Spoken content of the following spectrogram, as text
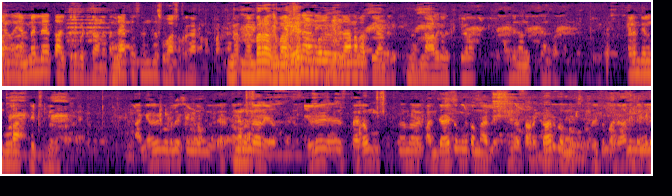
വന്ന എം എൽ എ താല്പര്യപ്പെട്ടതാണ് പഞ്ചായത്ത് പ്രസിഡന്റ് ശുപാർശ പ്രകാരമാണ് പറഞ്ഞത്. ഈ തെറ്റിദ്ധാരണ പറ്റിയാണ്ട് ഇന്ന് ആളുകളെ കുട്ടികളെ അതിനാണ് ഈ തെറ്റിദ്ധാരണ പറ്റുന്നത് അതിലെന്തെങ്കിലും കൂടാ ലക്ഷ്യം അങ്ങനെ ഒരു കൂടുതൽ ലക്ഷ്യങ്ങളൊന്നുമില്ല എന്താ അറിയോ ഈ ഒരു സ്ഥലം എന്താ പഞ്ചായത്ത് നമുക്ക് തന്നാലേ സർക്കാർ തന്നു. ഇവർക്ക് പരാതി ഉണ്ടെങ്കിൽ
